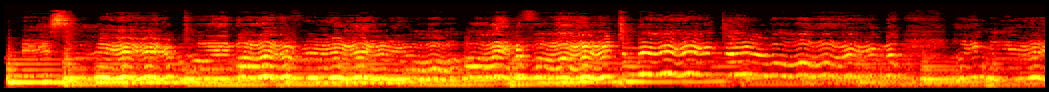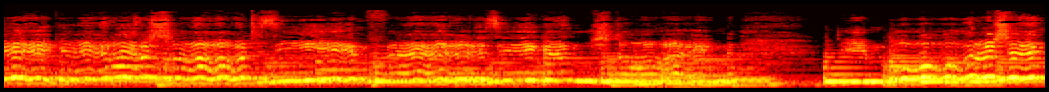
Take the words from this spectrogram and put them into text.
Es lebt eine Villa, ein Waldmägdelein, ein Jäger, er sie im felsigen Stein, dem Burschen,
